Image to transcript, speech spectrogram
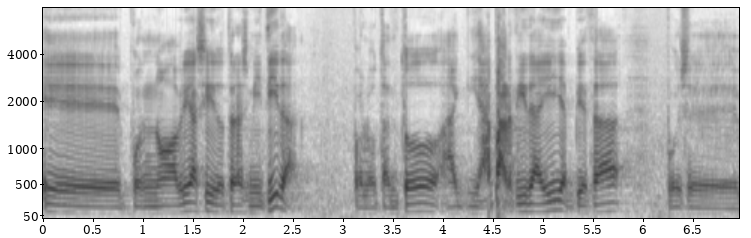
eh, pues no habría sido transmitida. Por lo tanto, a, a partir de ahí empieza pues, eh,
